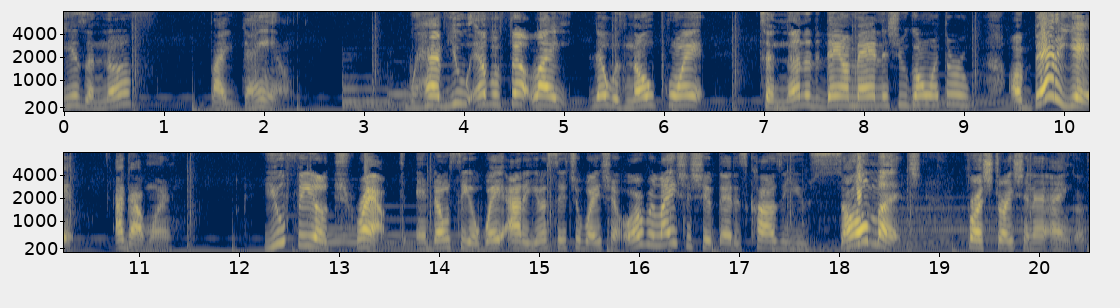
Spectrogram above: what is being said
is enough? Like, damn. Have you ever felt like there was no point to none of the damn madness you going through? Or better yet, I got one. You feel trapped and don't see a way out of your situation or relationship that is causing you so much frustration and anger.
